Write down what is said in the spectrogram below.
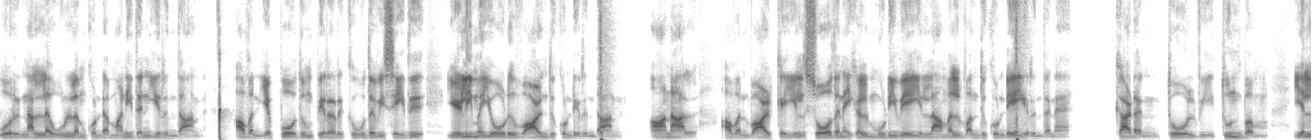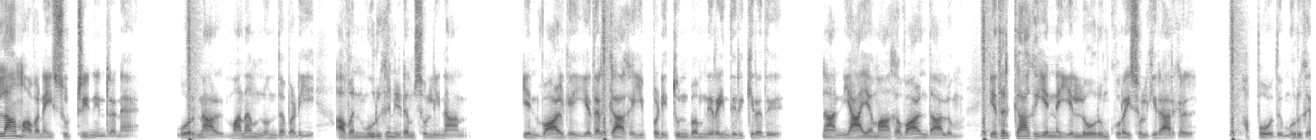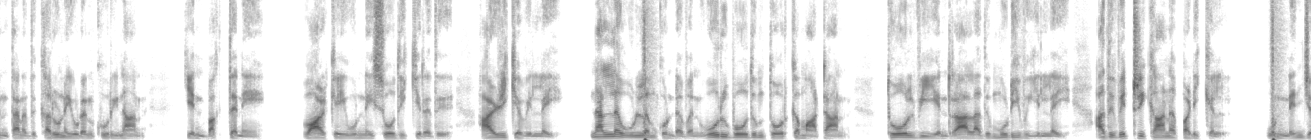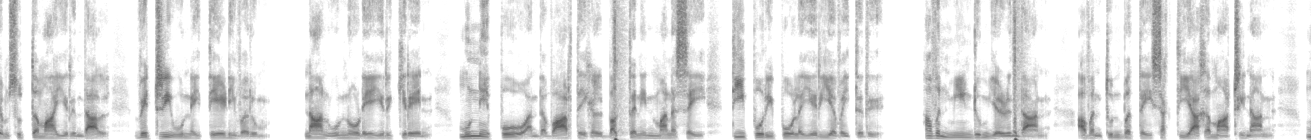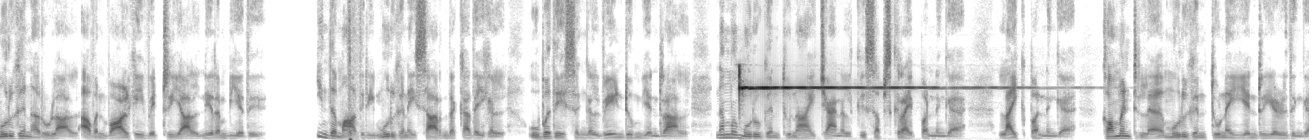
ஒரு நல்ல உள்ளம் கொண்ட மனிதன் இருந்தான். அவன் எப்போதும் பிறருக்கு உதவி செய்து எளிமையோடு வாழ்ந்து கொண்டிருந்தான். ஆனால் அவன் வாழ்க்கையில் சோதனைகள் முடிவே இல்லாமல் வந்து கொண்டே இருந்தன. கடன் தோல்வி துன்பம் எல்லாம் அவனை சுற்றி நின்றன. ஒரு நாள் மனம் நொந்தபடி அவன் முருகனிடம் சொல்லினான் என் வாழ்க்கை எதற்காக இப்படி துன்பம் நிறைந்திருக்கிறது? நான் நியாயமாக வாழ்ந்தாலும் எதற்காக என்னை எல்லோரும் குறை சொல்கிறார்கள்? அப்போது முருகன் தனது கருணையுடன் கூறினான் என் பக்தனே வாழ்க்கை உன்னை சோதிக்கிறது அழிக்கவில்லை. நல்ல உள்ளம் கொண்டவன் ஒருபோதும் தோற்க மாட்டான். தோல்வி என்றால் அது முடிவு இல்லை அது வெற்றிக்கான படிக்கல். உன் நெஞ்சம் சுத்தமாயிருந்தால் வெற்றி உன்னை தேடி வரும். நான் உன்னோடே இருக்கிறேன். முன்னே போ அந்த வார்த்தைகள் பக்தனின் மனசை தீப்பொறி போல எரிய வைத்தது. அவன் மீண்டும் எழுந்தான். அவன் துன்பத்தை சக்தியாக மாற்றினான். முருகன் அருளால் அவன் வாழ்க்கை வெற்றியால் நிரம்பியது. இந்த மாதிரி முருகனை சார்ந்த கதைகள் உபதேசங்கள் வேண்டும் என்றால் நம்ம முருகன் துணாய் சேனலுக்கு சப்ஸ்கிரைப் பண்ணுங்க லைக் பண்ணுங்க கமெண்ட்ல முருகன் துணை என்று எழுதுங்க.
